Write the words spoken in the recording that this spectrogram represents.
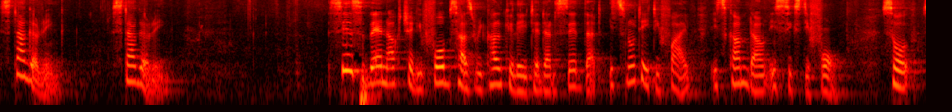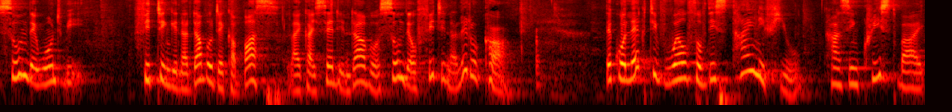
Staggering, staggering. Since then, actually, Forbes has recalculated and said that it's not 85, it's come down, it's 64. So soon they won't be fitting in a double decker bus, like I said in Davos, soon they'll fit in a little car. The collective wealth of this tiny few has increased by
